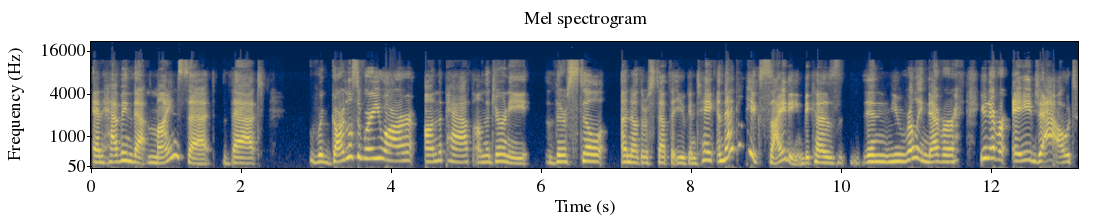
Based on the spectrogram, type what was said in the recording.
and having that mindset that regardless of where you are on the path on the journey, there's still another step that you can take, and that can be exciting because then you really never you never age out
